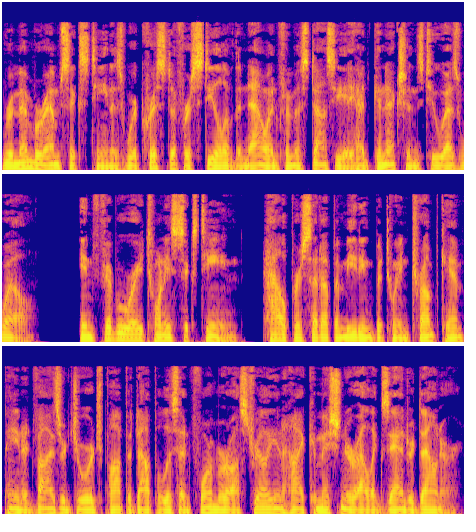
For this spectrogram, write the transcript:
Remember M16 is where Christopher Steele of the now infamous dossier had connections to as well. In February 2016, Halper set up a meeting between Trump campaign advisor George Papadopoulos and former Australian High Commissioner Alexander Downer.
